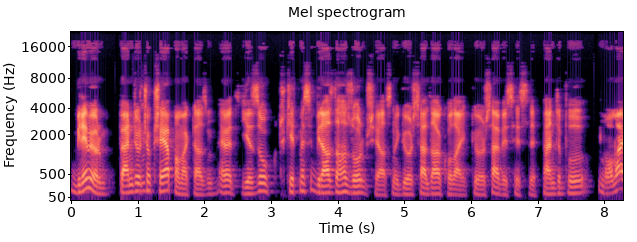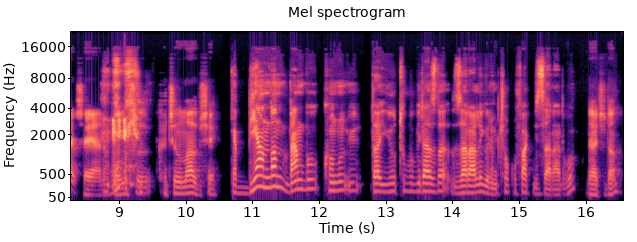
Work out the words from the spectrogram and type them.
bilemiyorum. Bence o çok şey yapmamak lazım. Evet yazı tüketmesi biraz daha zor bir şey aslında. Görsel daha kolay. Görsel ve sesli. Bence bu normal bir şey yani. Olması kaçınılmaz bir şey. Ya bir yandan ben bu konuda YouTube'u biraz da zararlı görüyorum. Çok ufak bir zarar bu. Ne açıdan?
